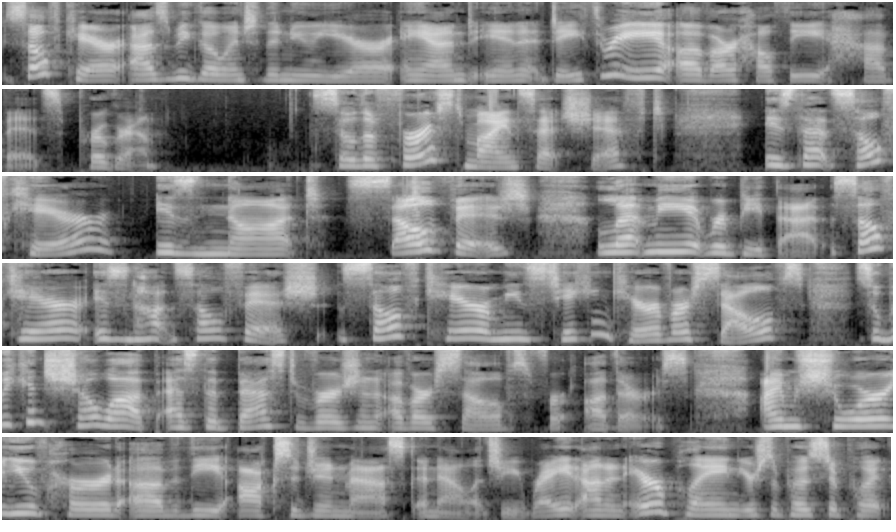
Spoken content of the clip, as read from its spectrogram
self-care as we go into the new year and in day 3 of our healthy habits program. So the first mindset shift is that self-care is not selfish. Let me repeat that. Self care is not selfish. Self care means taking care of ourselves so we can show up as the best version of ourselves for others. I'm sure you've heard of the oxygen mask analogy, right? On an airplane, you're supposed to put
